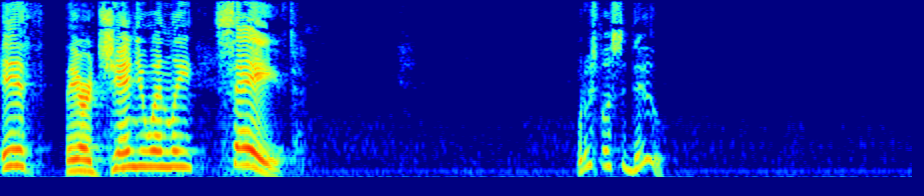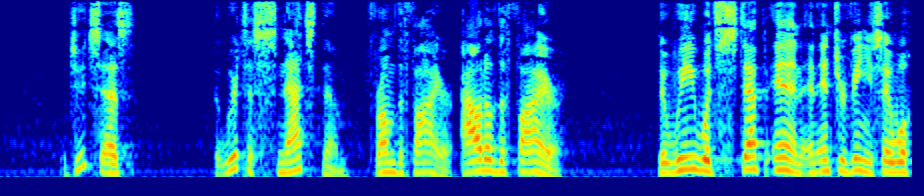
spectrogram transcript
if they are genuinely saved. What are we supposed to do? Well, Jude says that we're to snatch them from the fire, out of the fire. That we would step in and intervene. You say, well,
